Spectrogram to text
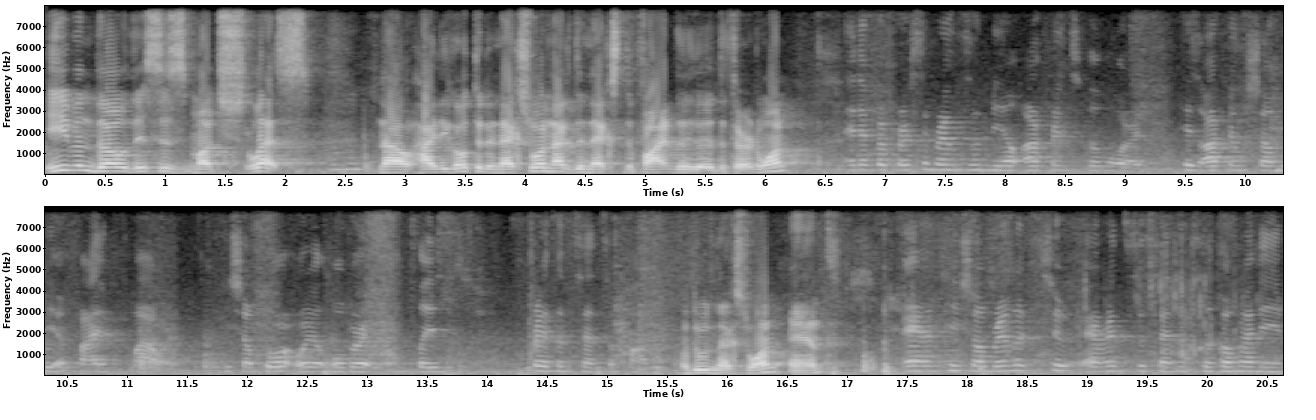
even though this is much less. Now, Heidi, go to the next one. Next, the next, define the the third one. And if a person brings a meal offering to the Lord, his offering shall be of fine flour. He shall pour oil over it and place frankincense upon it. I'll do the next one. And And he shall bring it to Aaron's descendants, the Kohanim,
